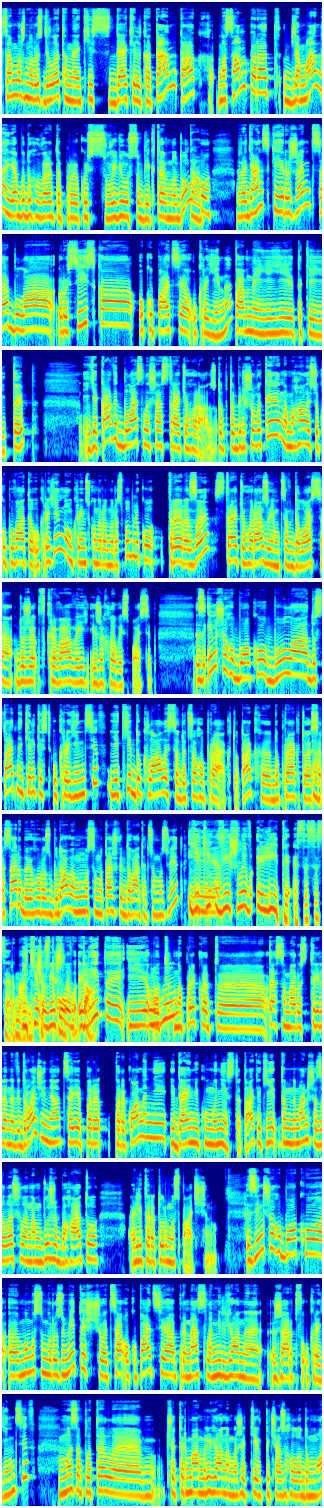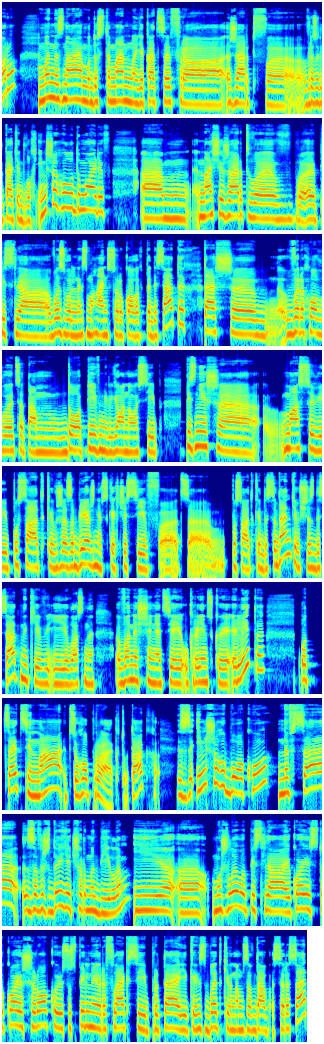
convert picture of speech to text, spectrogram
це можна розділити на якісь декілька тем. Так насамперед, для мене я буду говорити про якусь свою суб'єктивну думку. Так. Радянський режим це була російська окупація України, певний її такий тип. Яка відбулася лише з третього разу, тобто більшовики намагались окупувати Україну, Українську Народну Республіку три рази. З третього разу їм це вдалося дуже вкривавий і жахливий спосіб. З іншого боку, була достатня кількість українців, які доклалися до цього проекту, так до проекту СРСР, так. до його розбудови. Ми мусимо теж віддавати цьому звіт, і... які увійшли в еліти СССР, навіть які частково. увійшли в еліти, так. і угу. от, наприклад, е, те саме розстріляне відродження, це є переконані ідейні комуністи, так які тим не менше залишили нам дуже багато літературну спадщину. З іншого боку, е, ми мусимо розуміти, що ця окупація принесла мільйони жертв українців. Ми заплатили чотирма мільйонами життів під час голодомору. Ми не знаємо достеменно, яка цифра жертв е, в результаті двох інших голодоморів. Ем, наші жертви після визвольних змагань 40-х, 50-х теж е, вираховуються там до півмільйона осіб. Пізніше масові посадки вже за Брежнівських часів е, це посадки дисидентів, шістдесятників і власне винищення цієї української еліти. От це ціна цього проекту, так з іншого боку, не все завжди є чорнобілим, і е, можливо, після якоїсь такої широкої суспільної рефлексії про те, яких збитків нам завдав СРСР.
